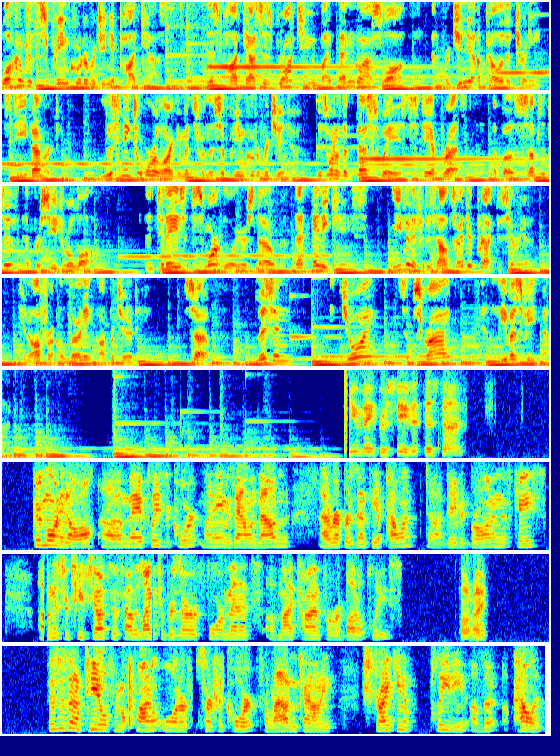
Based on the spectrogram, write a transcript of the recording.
Welcome to the Supreme Court of Virginia podcast. This podcast is brought to you by Ben Glass Law and Virginia Appellate Attorney Steve Emmert. Listening to oral arguments from the Supreme Court of Virginia is one of the best ways to stay abreast of both substantive and procedural law. And today's smart lawyers know that any case, even if it is outside their practice area, can offer a learning opportunity. So, listen, enjoy, subscribe, and leave us feedback. May proceed at this time. Good morning, all. Uh, may it please the court, my name is Alan Bowden. I represent the appellant, uh, David Braun, in this case. Uh, Mr. Chief Justice, I would like to preserve four minutes of my time for rebuttal, please. All right. This is an appeal from a final order from Circuit Court for Loudoun County, striking a pleading of the appellant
